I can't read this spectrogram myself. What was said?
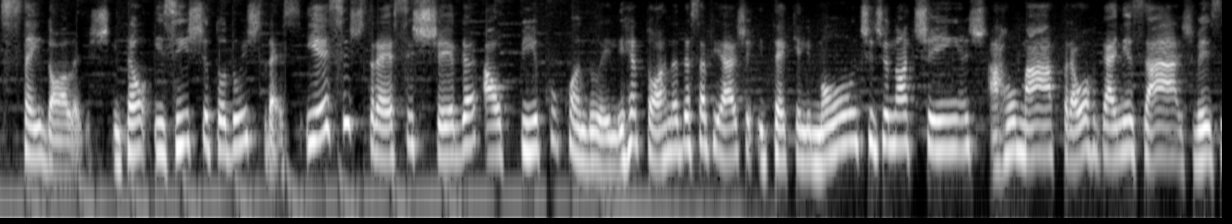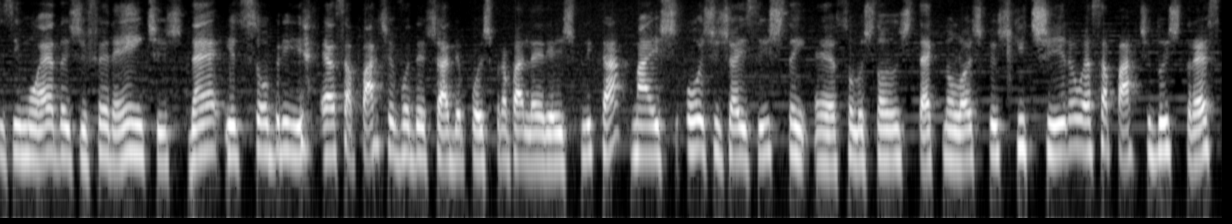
100 dólares. Então, existe todo um estresse. E esse estresse chega ao pico quando ele retorna dessa viagem e tem aquele monte de notinhas, arrumar para organizar, às vezes em moedas diferentes, né? E sobre essa parte eu vou deixar depois para a Valéria explicar, mas hoje já existem é, soluções tecnológicas que tiram essa parte do estresse,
